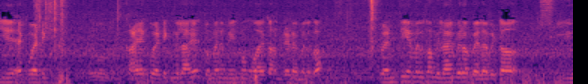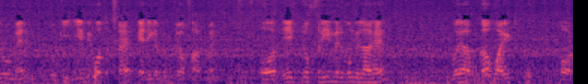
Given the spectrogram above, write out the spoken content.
ये एक्वेटिक स्काई एक्वेटिक मिला है, जो मैंने मेन मंगवाया था हंड्रेड एमएल का। ट्वेंटी एमएल का मिला है मेरा बेलाविटा सी ओ मैन जो कि ये भी बहुत अच्छा है कैरी कर सकते हो आप साथ में। और एक जो फ्री मेरे को मिला है, वो है आपका वाइट हॉट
